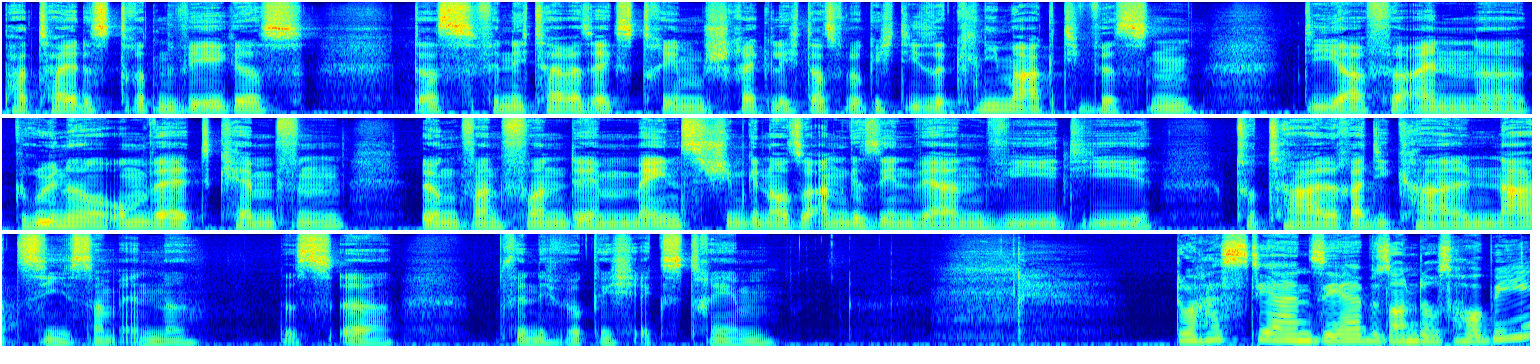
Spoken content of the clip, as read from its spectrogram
Partei des Dritten Weges, das finde ich teilweise extrem schrecklich, dass wirklich diese Klimaaktivisten, die ja für eine grüne Umwelt kämpfen, irgendwann von dem Mainstream genauso angesehen werden wie die total radikalen Nazis am Ende. Das äh, finde ich wirklich extrem. Du hast ja ein sehr besonderes Hobby,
